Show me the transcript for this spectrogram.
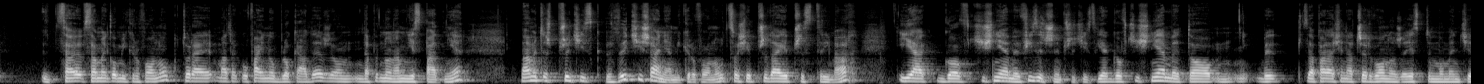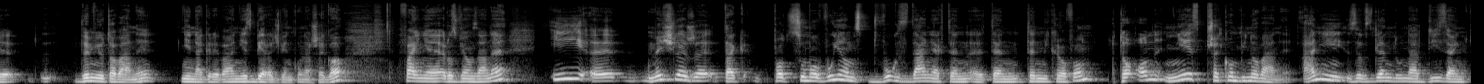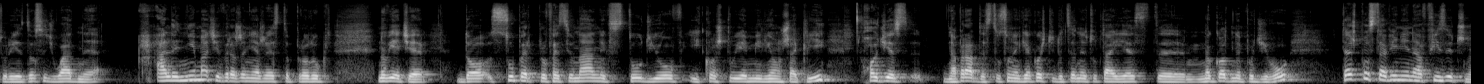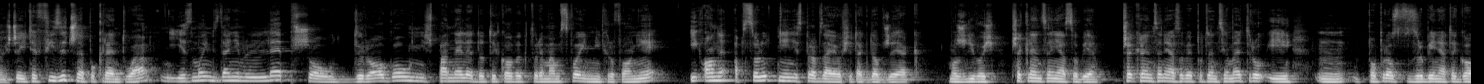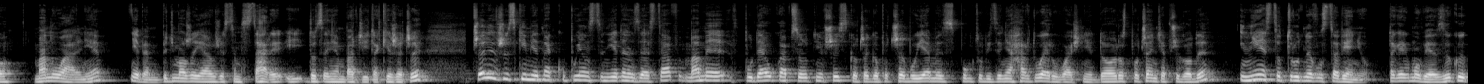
samego mikrofonu, która ma taką fajną blokadę, że on na pewno nam nie spadnie. Mamy też przycisk wyciszania mikrofonu, co się przydaje przy streamach i jak go wciśniemy, fizyczny przycisk, jak go wciśniemy, to mm, zapala się na czerwono, że jest w tym momencie wymiutowany, nie nagrywa, nie zbiera dźwięku naszego. Fajnie rozwiązane. I y, myślę, że tak podsumowując w dwóch zdaniach ten, ten, ten mikrofon, to on nie jest przekombinowany ani ze względu na design, który jest dosyć ładny, ale nie macie wrażenia, że jest to produkt, no wiecie, do super profesjonalnych studiów i kosztuje milion szekli, choć jest naprawdę stosunek jakości do ceny tutaj jest y, no, godny podziwu. Też postawienie na fizyczność, czyli te fizyczne pokrętła, jest moim zdaniem lepszą drogą niż panele dotykowe, które mam w swoim mikrofonie i one absolutnie nie sprawdzają się tak dobrze jak możliwość przekręcenia sobie, przekręcenia sobie potencjometru i mm, po prostu zrobienia tego manualnie. Nie wiem, być może ja już jestem stary i doceniam bardziej takie rzeczy. Przede wszystkim jednak kupując ten jeden zestaw, mamy w pudełku absolutnie wszystko, czego potrzebujemy z punktu widzenia hardware'u właśnie do rozpoczęcia przygody i nie jest to trudne w ustawieniu. Tak jak mówię, zwykły,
